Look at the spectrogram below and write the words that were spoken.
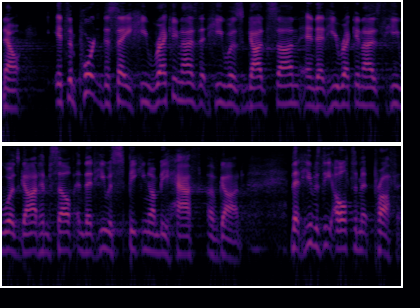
Now, it's important to say he recognized that he was God's son and that he recognized he was God himself and that he was speaking on behalf of God, that he was the ultimate prophet.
